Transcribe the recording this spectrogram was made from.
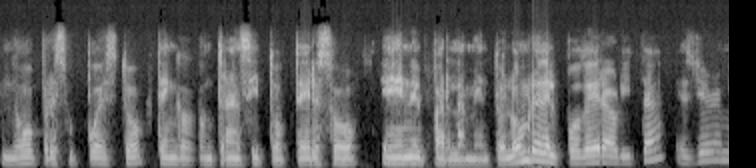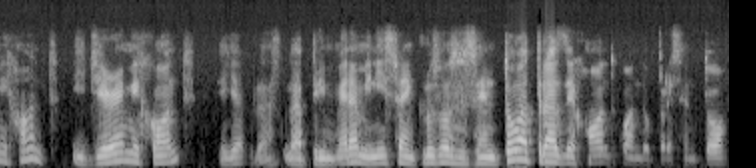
nuevo presupuesto tenga un tránsito terso en el Parlamento. El hombre del poder ahorita es Jeremy Hunt Jeremy Hunt ella, la, primera ministra incluso se sentó atrás de Hunt cuando presentó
